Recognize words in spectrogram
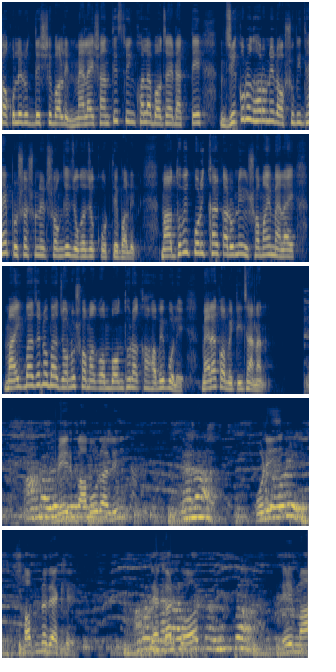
সকলের উদ্দেশ্যে বলেন, মেলায় শান্তি শৃঙ্খলা বজায় রাখতে যে কোনো ধরনের অসুবিধায় প্রশাসনের সঙ্গে যোগাযোগ করতে বলেন। মাধ্যমিক পরীক্ষার কারণে ওই সময় মেলায় মাইক বাজানো বা জনসমাগম বন্ধ রাখা হবে বলে মেলা কমিটি জানান। মীর বাবর আলী উনি স্বপ্ন দেখে। দেখার পর, এই মা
